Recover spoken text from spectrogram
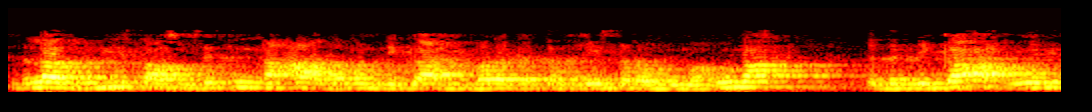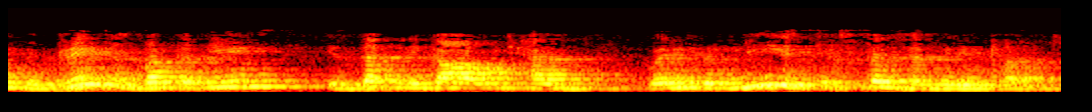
And Allah's Nabi Sallallahu said, Inna a'adam nikahi barakatan aysarahu ma'una. That the nikah wherein the greatest barakat is, is that nikah which has, wherein the least expense has been incurred.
